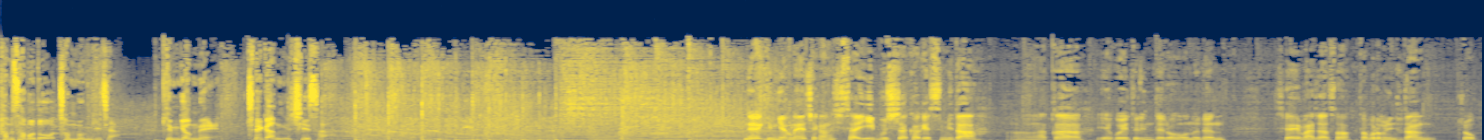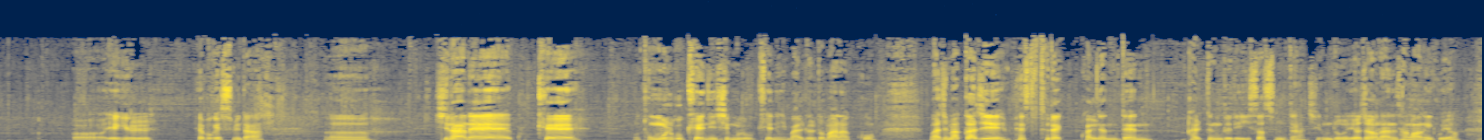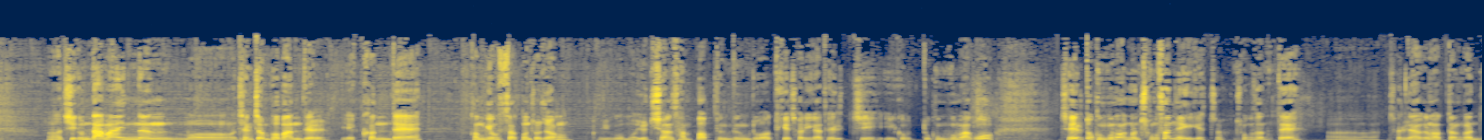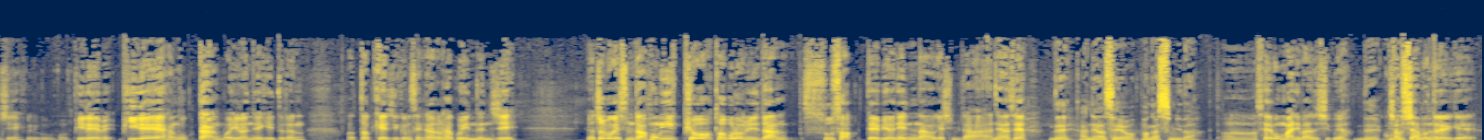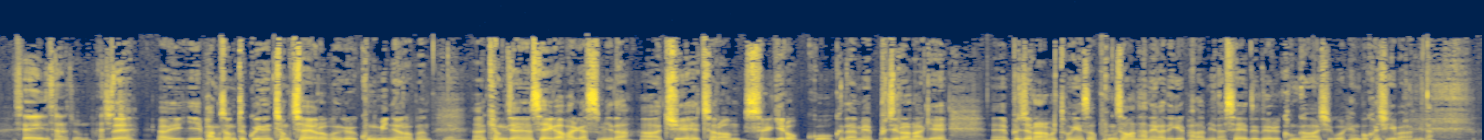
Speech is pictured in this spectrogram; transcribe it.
탐사보도 전문 기자 김경래 최강 시사. 네, 김경래 최강 시사 2부 시작하겠습니다. 어, 아까 예고해 드린 대로 오늘은 새해 맞아서 더불어민주당 쪽 어, 얘기를 해보겠습니다. 어, 지난해 국회 뭐 동물 국회니 식물 국회니 말들도 많았고 마지막까지 패스트트랙 관련된 갈등들이 있었습니다. 지금도 여전한 상황이고요. 어, 지금 남아있는 뭐 쟁점 법안들 예컨대 검경 수사권 조정 그리고 뭐 유치원 3법 등등도 어떻게 처리가 될지 이것도 궁금하고 제일 또 궁금한 건 총선 얘기겠죠. 총선 때 어, 전략은 어떤 건지 그리고 뭐 비례 비례 한국당 뭐 이런 얘기들은 어떻게 지금 생각을 하고 있는지 여쭤보겠습니다. 홍익표 더불어민주당 수석 대변인 나와 계십니다. 안녕하세요. 네, 안녕하세요. 반갑습니다. 어, 새해 복 많이 받으시고요. 네, 고맙습니다. 청취자분들에게 새해 인사 좀 하시죠. 네, 어, 이, 이 방송 듣고 있는 청취자 여러분, 그리고 국민 여러분, 네. 어, 경자년 새해가 밝았습니다. 어, 쥐의 해처럼 슬기롭고 그 다음에 부지런하게 에, 부지런함을 통해서 풍성한 한 해가 되길 바랍니다. 새해도 늘 건강하시고 행복하시기 바랍니다.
